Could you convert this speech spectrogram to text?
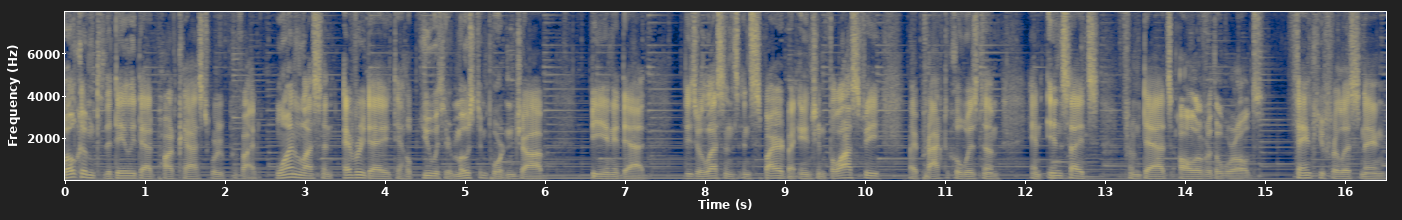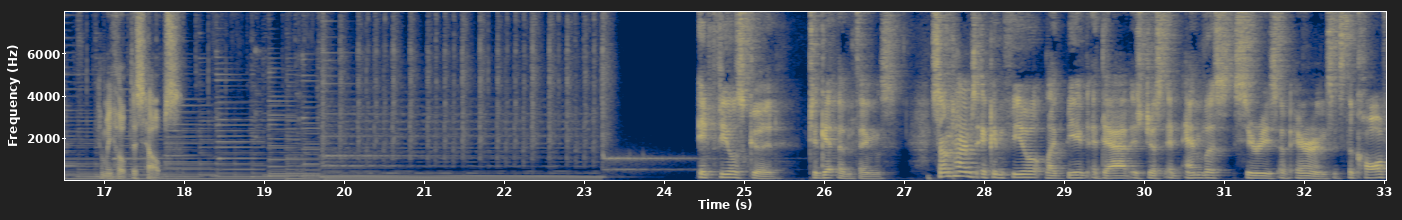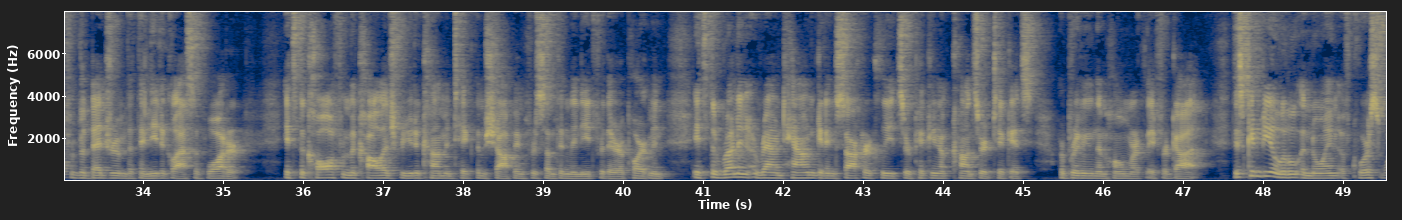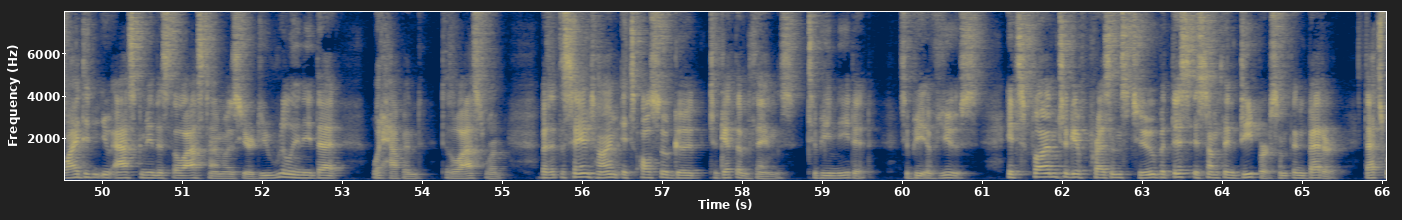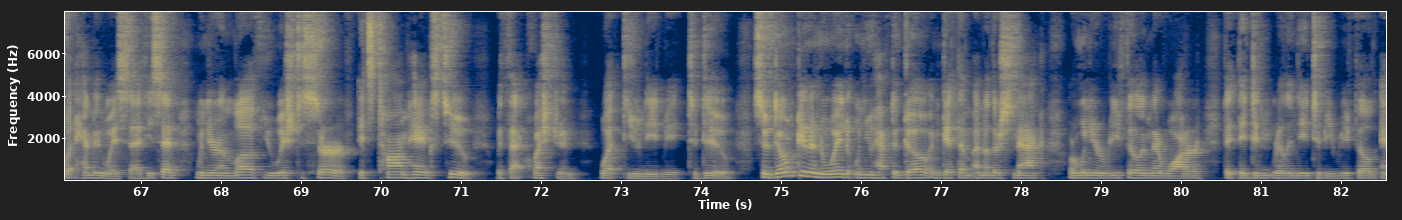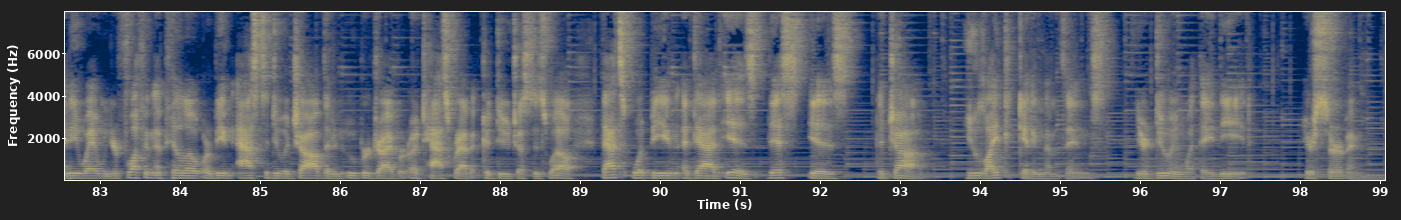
Welcome to the Daily Dad podcast, where we provide one lesson every day to help you with your most important job, being a dad. These are lessons inspired by ancient philosophy, by practical wisdom, and insights from dads all over the world. Thank you for listening, and we hope this helps. It feels good to get them things. Sometimes it can feel like being a dad is just an endless series of errands. It's the call from the bedroom that they need a glass of water. It's the call from the college for you to come and take them shopping for something they need for their apartment. It's the running around town getting soccer cleats or picking up concert tickets or bringing them homework they forgot. This can be a little annoying, of course. Why didn't you ask me this the last time I was here? Do you really need that? What happened to the last one? But at the same time, it's also good to get them things, to be needed, to be of use. It's fun to give presents too, but this is something deeper, something better. That's what Hemingway said. He said, when you're in love, you wish to serve. It's Tom Hanks too, with that question what do you need me to do? So don't get annoyed when you have to go and get them another snack or when you're refilling their water that they didn't really need to be refilled anyway, when you're fluffing a pillow or being asked to do a job that an Uber driver or a TaskRabbit could do just as well. That's what being a dad is. This is the job. You like getting them things. You're doing what they need. You're serving.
